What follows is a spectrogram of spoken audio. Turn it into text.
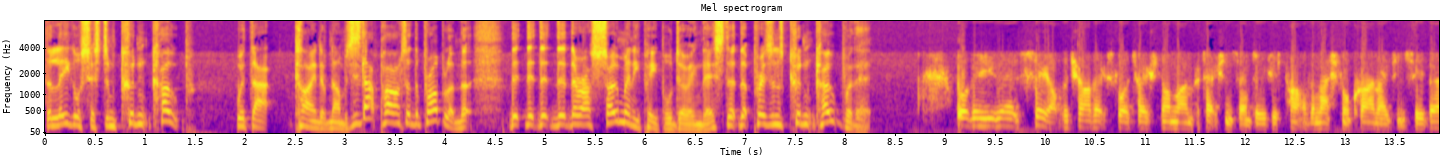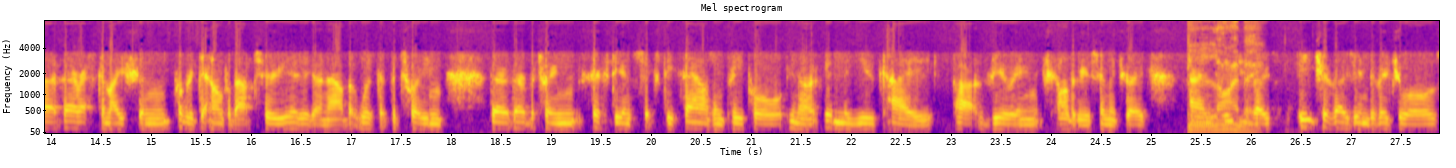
the legal system, couldn't cope with that kind of numbers. Is that part of the problem that, that, that, that, there are so many people doing this that, that prisons couldn't cope with it? Well, the, the CEOP, the Child Exploitation Online Protection Centre, which is part of the National Crime Agency, their, their estimation, probably getting on for about two years ago now, but was that between there, there are between 50 and 60,000 people, you know, in the UK uh, viewing child abuse imagery, and each of, those, each of those individuals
